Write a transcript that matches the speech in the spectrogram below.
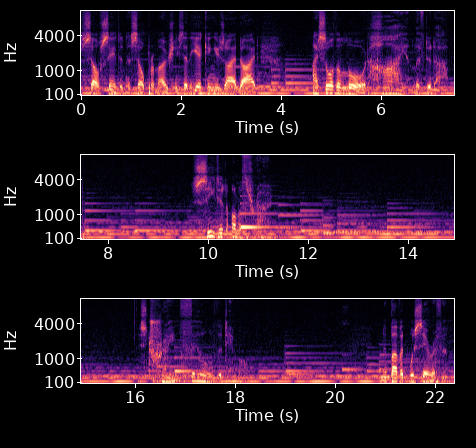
self centeredness, self promotion. He said, in the year King Uzziah died, I saw the Lord high and lifted up, seated on a throne. His train filled the temple. And above it were seraphim,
